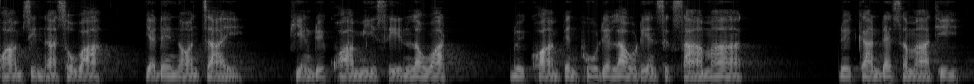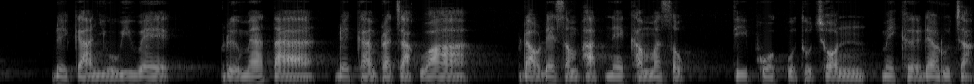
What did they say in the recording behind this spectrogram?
ความสิ้นอาสวะ อย่าได้นอนใจ เพียงด้วยความมีศีลละวัด ด้วยความเป็นผู้ได้เล่าเรียนศึกษามาก ด้วยการได้สมาธิ ด้วยการอยู่วิเวก หรือแม้แต่ด้วยการประจักษ์ว่า เราได้สัมผัสเนคขมมสุขที่พวกปุถุชนไม่เคยได้รู้จัก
